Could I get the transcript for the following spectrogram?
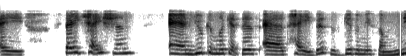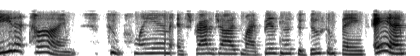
a staycation, and you can look at this as, hey, this is giving me some needed time to plan and strategize my business, to do some things, and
